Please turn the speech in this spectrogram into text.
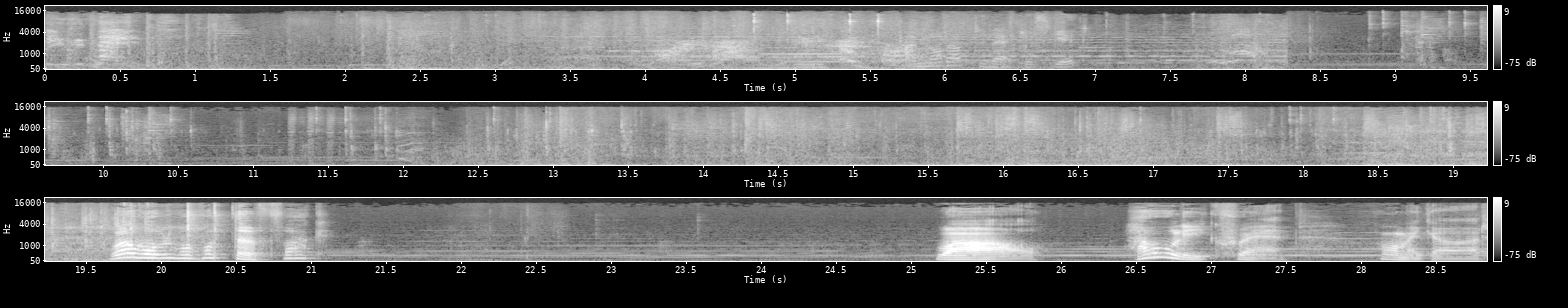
be remain. I'm not up to that just yet. Whoa, whoa, whoa, what the fuck? Wow. Holy crap. Oh my god.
